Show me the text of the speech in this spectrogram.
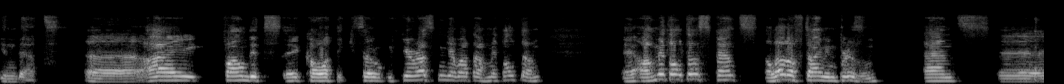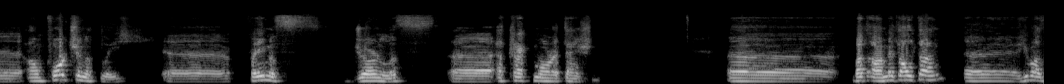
in that. I found it uh, chaotic. So if you're asking about Ahmet Altan, Ahmet Altan spent a lot of time in prison and uh, unfortunately, uh, famous journalists uh, attract more attention. but Ahmet Altan, he was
